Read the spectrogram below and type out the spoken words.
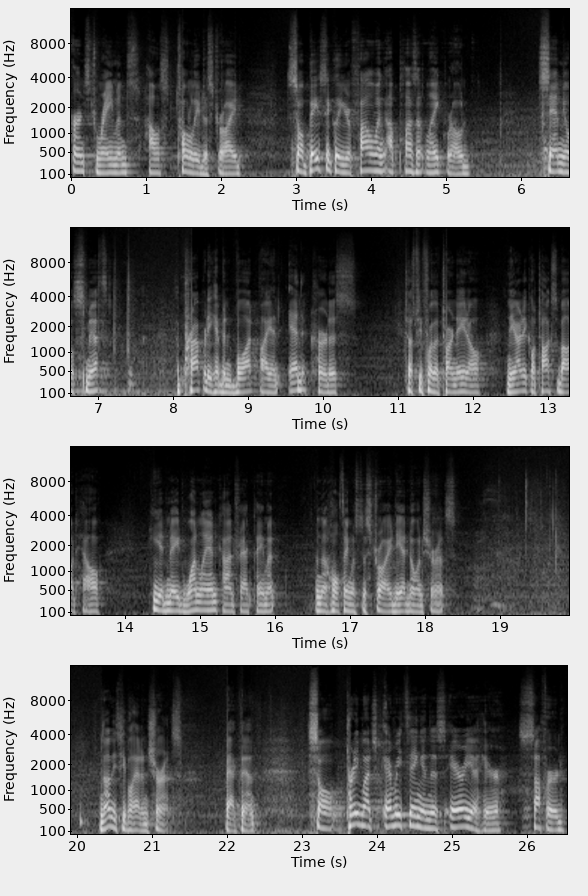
Ernst Raymond's house totally destroyed. So basically, you're following up Pleasant Lake Road. Samuel Smith, property had been bought by an Ed Curtis just before the tornado. And the article talks about how he had made one land contract payment and the whole thing was destroyed. He had no insurance. None of these people had insurance back then. So pretty much everything in this area here suffered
